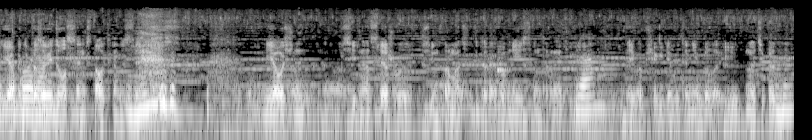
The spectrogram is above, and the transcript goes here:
я бы такое, не да. позавидовал своим сталкерам, если я очень сильно отслеживаю всю информацию, которая обо мне есть в интернете. Да. Да и вообще где бы то ни было. И, ну, типа, Мгм.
